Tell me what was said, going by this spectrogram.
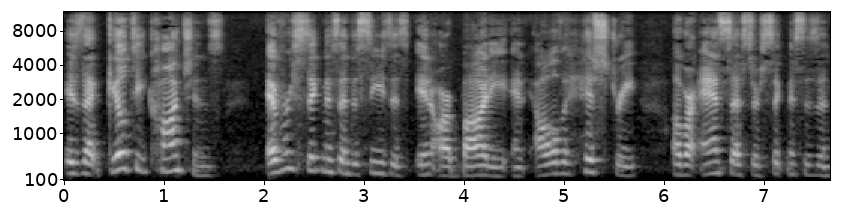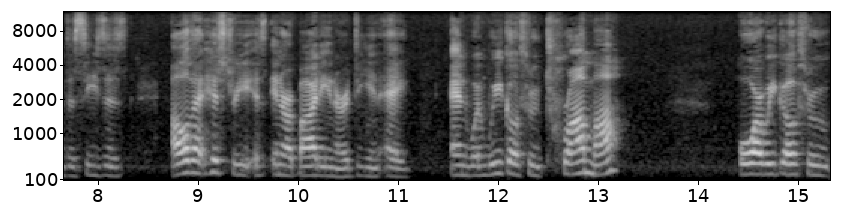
is that guilty conscience, every sickness and diseases in our body and all the history of our ancestors' sicknesses and diseases, all that history is in our body and our DNA. And when we go through trauma or we go through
